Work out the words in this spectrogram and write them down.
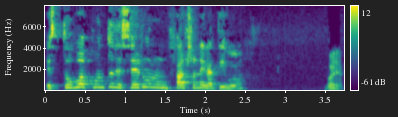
estuvo a punto de ser un falso negativo. Vaya.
